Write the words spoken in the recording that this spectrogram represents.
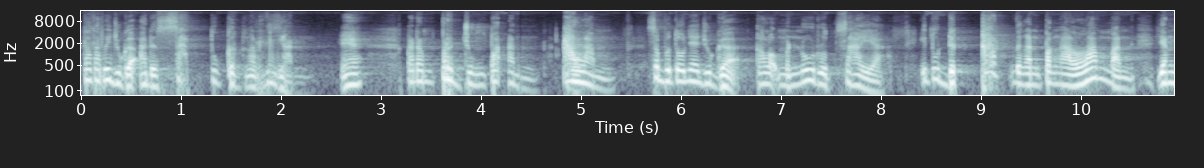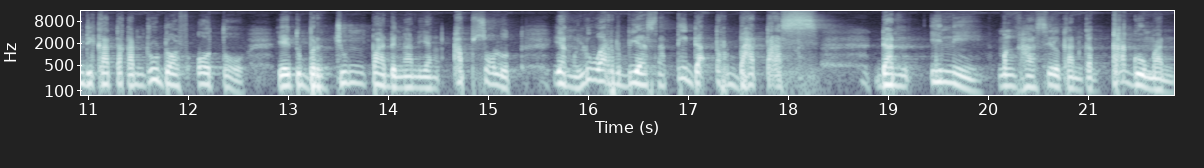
tetapi juga ada satu kengerian, ya. Karena perjumpaan alam sebetulnya juga kalau menurut saya itu dekat dengan pengalaman yang dikatakan Rudolf Otto, yaitu berjumpa dengan yang absolut, yang luar biasa, tidak terbatas. Dan ini menghasilkan kekaguman,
